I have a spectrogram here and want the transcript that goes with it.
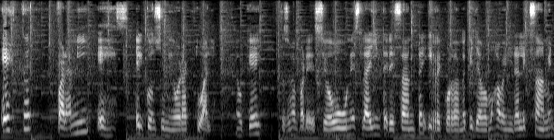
este para mí es el consumidor actual, ¿ok? Entonces me pareció un slide interesante y recordando que ya vamos a venir al examen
